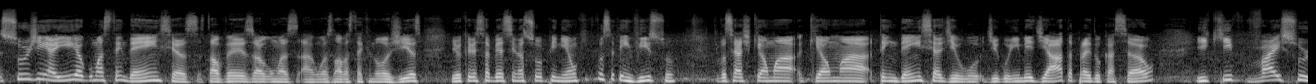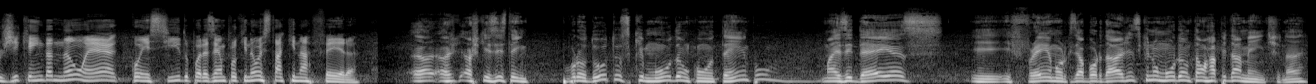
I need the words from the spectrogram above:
surgem aí algumas tendências, talvez algumas, algumas novas tecnologias. E eu queria saber, assim, na sua opinião, o que, que você tem visto que você acha que é uma, que é uma tendência, digo, digo imediata para a educação e que vai surgir que ainda não é conhecido, por exemplo, que não está aqui na feira? Eu acho que existem produtos que mudam com o tempo, mas ideias e, e frameworks e abordagens que não mudam tão rapidamente, né?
